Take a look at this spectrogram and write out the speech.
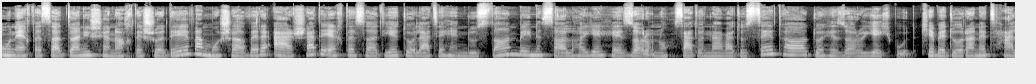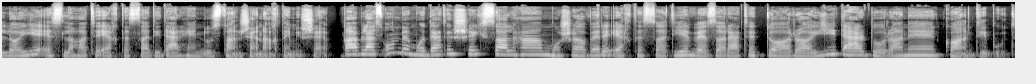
اون اقتصاددانی شناخته شده و مشاور ارشد اقتصادی دولت هندوستان بین سالهای 1993 تا 2001 بود که به دوران طلایی اصلاحات اقتصادی در هندوستان شناخته میشه. قبل از اون به مدت 6 سال هم مشاور اقتصادی وزارت دارایی در دوران گاندی بود.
